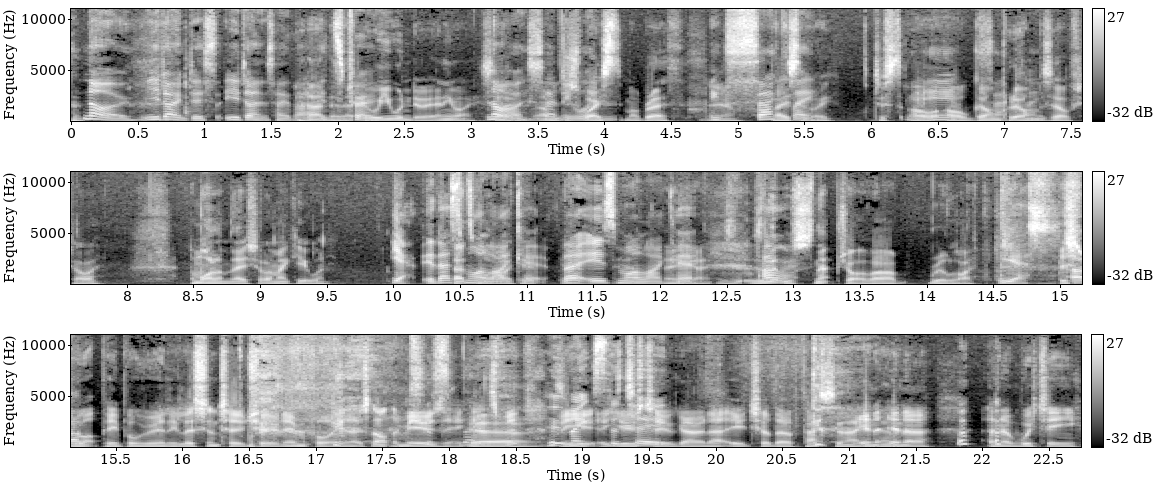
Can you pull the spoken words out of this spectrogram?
no. You don't dis. You don't say that. don't It's do that. true. Well, you wouldn't do it anyway. So No, I I'm certainly just wouldn't. wasting my breath. Yeah. Exactly. Basically, just I'll, I'll go and put it on myself, shall I? And while I'm there, shall I make you one? Yeah, that's, more like it. That Yeah, is yeah. more like There it. go. It's, it's a little right. snapshot of our real life. Yes. This is Um, what people really listen to, tune in for. You know, it's not the music. Yeah. It's the, Who the makes the used two? two going at each other, Fascinating, in, in a in a witty.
